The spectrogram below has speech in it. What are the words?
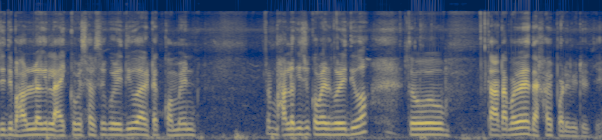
যদি ভালো লাগে লাইক কমেন্ট সাবস্ক্রাইব করে দিও। একটা কমেন্ট ভালো কিছু কমেন্ট করে দিও। তো টাটা পাবে দেখা হয় পরে ভিডিওতে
